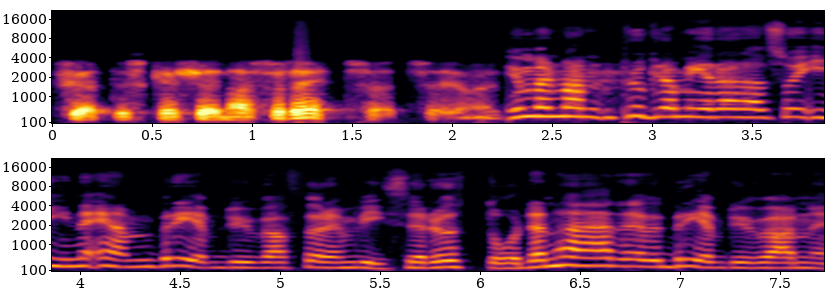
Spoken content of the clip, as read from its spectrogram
för att det ska kännas rätt så att säga. Jo men man programmerar alltså in en brevduva för en viss rutt då. Den här eh, brevduvan eh,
